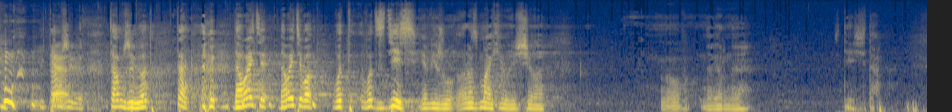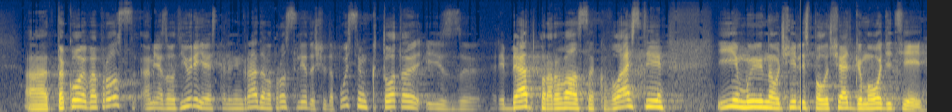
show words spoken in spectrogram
И там живет. Там живет. Так, давайте, давайте вот, вот, вот здесь я вижу размахивающего, наверное, здесь, да. А, такой вопрос. А меня зовут Юрий, я из Калининграда. Вопрос следующий. Допустим, кто-то из ребят прорвался к власти, и мы научились получать ГМО детей.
